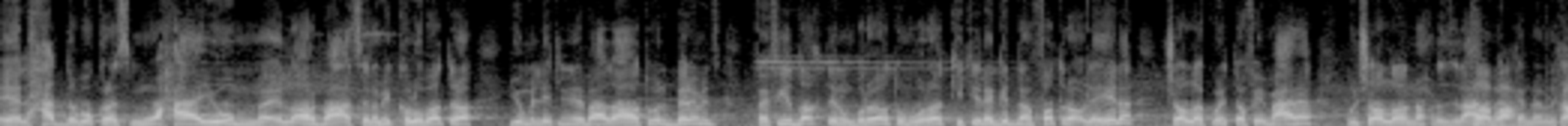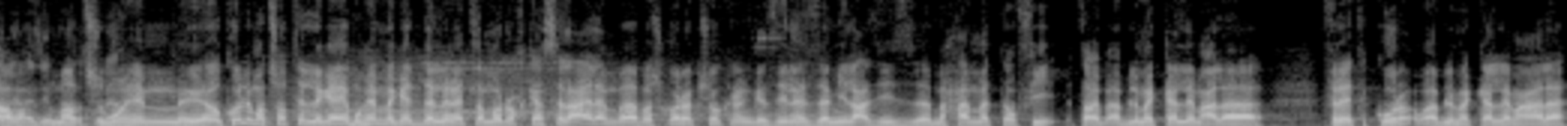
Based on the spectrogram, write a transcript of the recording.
لحد بكرة سموحه يوم الأربع سيراميك كليوباترا يوم الاثنين اللي بعده على طول بيراميدز. ففي ضغط المباريات ومباريات كتيرة جدا فترة قليلة. إن شاء الله يكون التوفيق معانا وإن شاء الله نحرز العلامه الكاملة من خلال هذه ماتش مهم. كل الماتشات اللي جاية مهمة جدا لغاية لما نروح كأس العالم. بشكرك. شكرا جزيلا الزميل عزيز محمد توفيق. طيب قبل ما اتكلم على فرقة الكورة وقبل ما اتكلم على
